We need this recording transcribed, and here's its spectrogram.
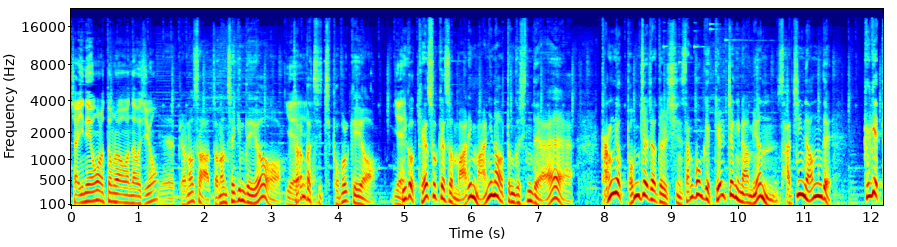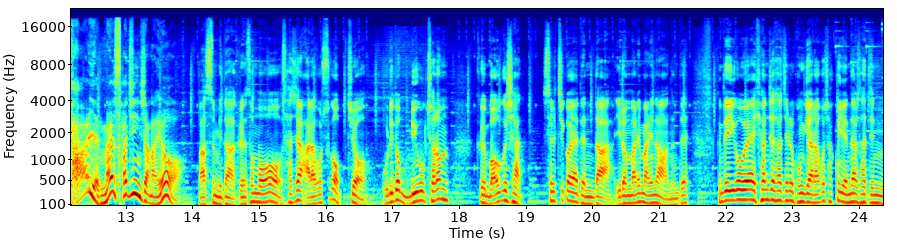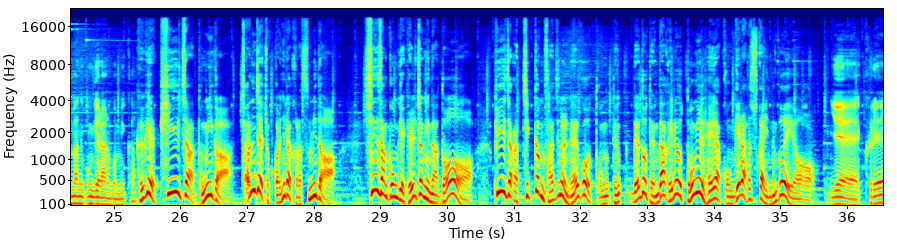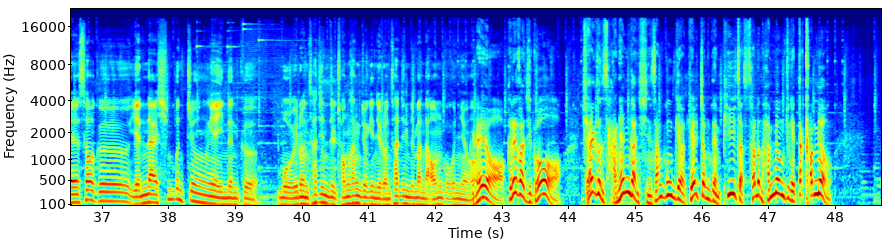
자, 이 내용은 어떤 거라고 만나보지요? 예, 변호사 전원책인데요. 예, 저랑 예. 같이 짚어볼게요. 예. 이거 계속해서 말이 많이 나왔던 것인데 강력 범죄자들 신상 공개 결정이 나면 사진이 나오는데 그게 다 옛날 사진이잖아요. 맞습니다. 그래서 뭐 사실 알아볼 수가 없죠. 우리도 미국처럼 그 머그샷을 찍어야 된다 이런 말이 많이 나왔는데 근데 이거 왜 현재 사진을 공개 안 하고 자꾸 옛날 사진만 공개를 하는 겁니까? 그게 피의자 동의가 전제 조건이라 그렇습니다. 신상 공개 결정이 나도 피의자가 직금 사진을 내고 동- 되- 내도 된다 이래도 동의를 해야 공개를 할 수가 있는 거예요. 예, 그래서 그 옛날 신분증에 있는 그 뭐 이런 사진들 정상적인 이런 사진들만 나오는 거군요. 그래요. 그래가지고 최근 4년간 신상 공개가 결정된 피의자 31명 중에 딱 한 명.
